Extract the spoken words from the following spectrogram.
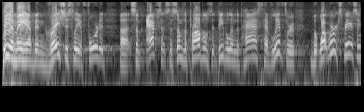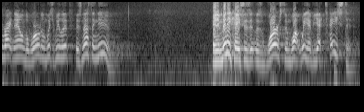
We may have been graciously afforded uh, some absence of some of the problems that people in the past have lived through, but what we're experiencing right now in the world in which we live is nothing new. And in many cases, it was worse than what we have yet tasted.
